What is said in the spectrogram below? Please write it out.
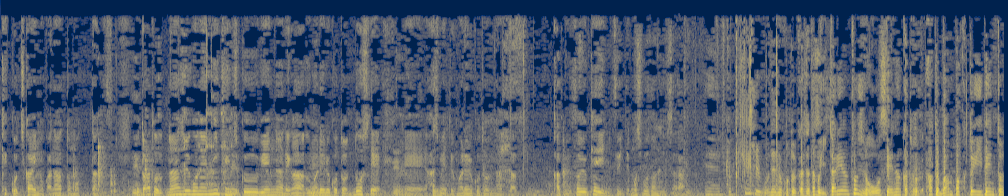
結構近いのかなと思ったんです、えっとあと75年に建築ビエンナーレが生まれること、どうして、えー初めて生まれることになったそういう経緯についてもしご存知でしたら。えーと95年のことに関しては多分イタリアの当時の王政なんかとかあと万博というイベント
